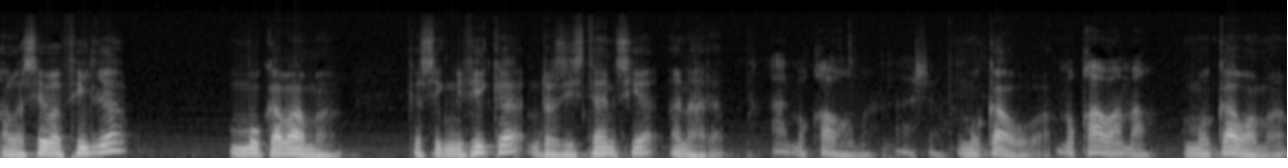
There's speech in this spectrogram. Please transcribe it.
a la seva filla Mukawama, que significa resistència en àrab. Ah, el Mokawama, això. Mukawama. Mokawama, Mukawama.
